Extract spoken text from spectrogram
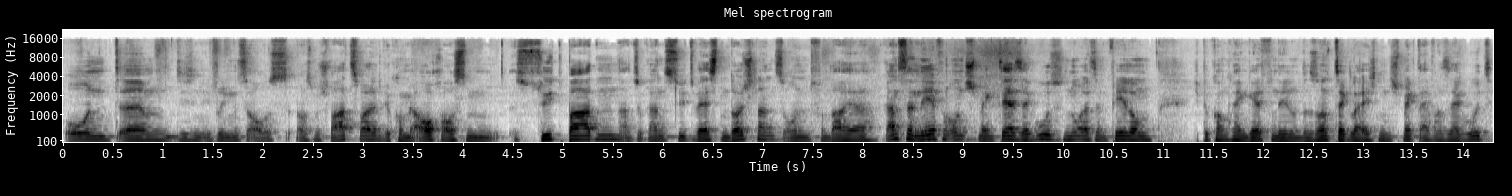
und ähm, die sind übrigens aus, aus dem Schwarzwald. Wir kommen ja auch aus dem Südbaden, also ganz Südwesten Deutschlands. Und von daher ganz in der Nähe von uns schmeckt sehr, sehr gut. Nur als Empfehlung. Ich bekomme kein Geld von denen oder sonst dergleichen. Schmeckt einfach sehr gut.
